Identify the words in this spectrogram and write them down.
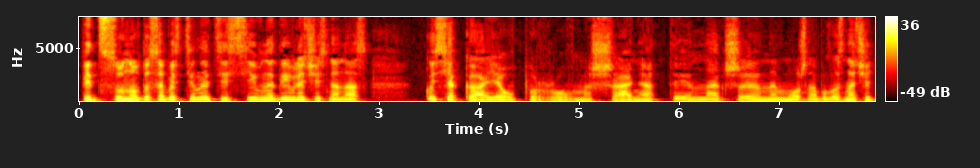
підсунув до себе стілиці, сів, не дивлячись на нас. Косяка я впоров мишаня, ти інакше не можна було. Значить,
